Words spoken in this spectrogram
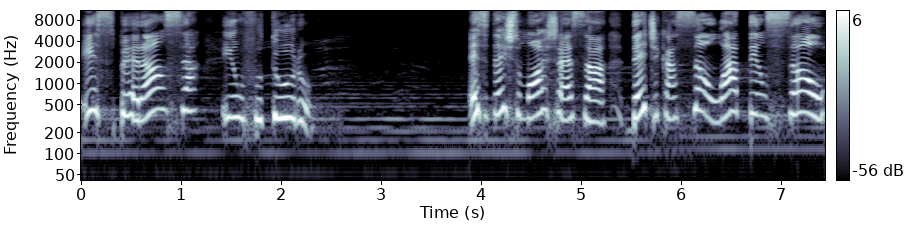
esperança e um futuro. Esse texto mostra essa dedicação, atenção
